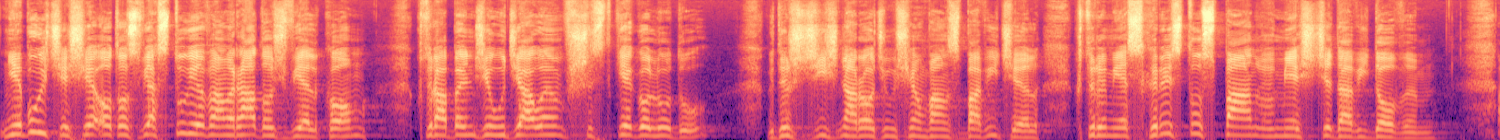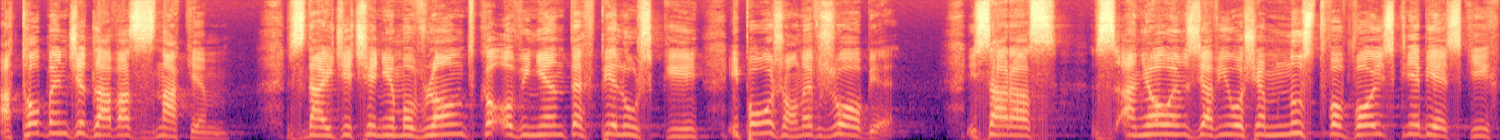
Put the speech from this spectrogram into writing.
Nie bójcie się, oto zwiastuję wam radość wielką, która będzie udziałem wszystkiego ludu, gdyż dziś narodził się wam Zbawiciel, którym jest Chrystus Pan w mieście Dawidowym. A to będzie dla was znakiem. Znajdziecie niemowlątko owinięte w pieluszki i położone w żłobie. I zaraz z aniołem zjawiło się mnóstwo wojsk niebieskich,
